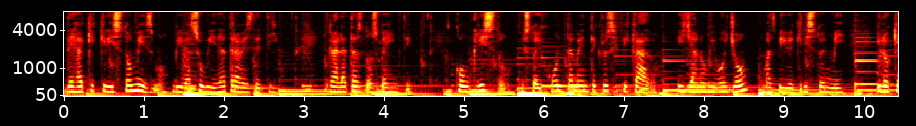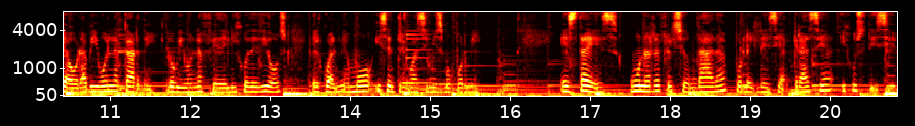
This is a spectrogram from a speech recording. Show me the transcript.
Deja que Cristo mismo viva su vida a través de ti. Gálatas 2.20. Con Cristo estoy juntamente crucificado y ya no vivo yo, mas vive Cristo en mí. Y lo que ahora vivo en la carne, lo vivo en la fe del Hijo de Dios, el cual me amó y se entregó a sí mismo por mí. Esta es una reflexión dada por la Iglesia Gracia y Justicia.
